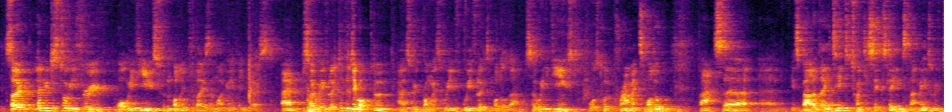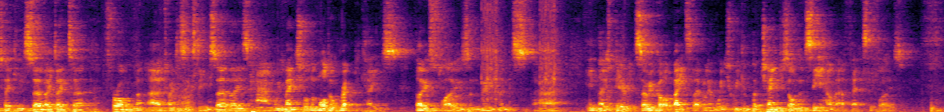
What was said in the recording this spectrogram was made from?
So let me just talk you through what we've used for the modelling for those that might be of interest. Um, so we've looked at the do optimum, as we promised, we've, we've looked to model that. So we've used what's called a Paramics model. That's uh, uh, it's validated to 2016, so that means we've taken survey data from uh, 2016 surveys, and we make sure the model replicates those flows and movements uh, in those periods. So we've got a base level in which we can put changes on and see how that affects the flows.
